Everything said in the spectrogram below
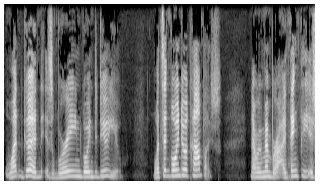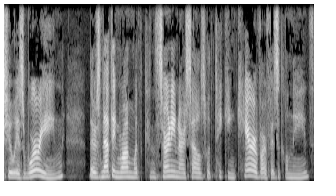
What good is worrying going to do you? What's it going to accomplish? Now, remember, I think the issue is worrying. There's nothing wrong with concerning ourselves with taking care of our physical needs.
